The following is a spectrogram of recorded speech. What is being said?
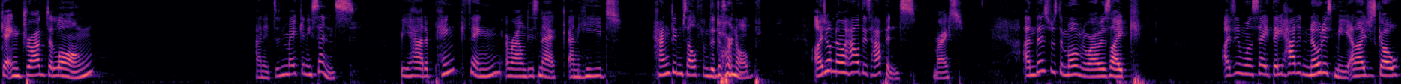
getting dragged along. And it didn't make any sense he had a pink thing around his neck and he'd hanged himself from the doorknob. I don't know how this happened, right? And this was the moment where I was like, I didn't want to say they hadn't noticed me, and I just go,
